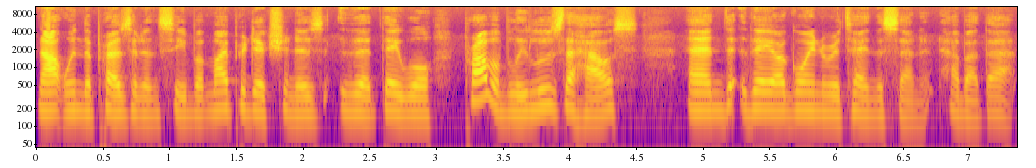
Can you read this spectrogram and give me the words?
not win the presidency, but my prediction is that they will probably lose the House, and they are going to retain the Senate. How about that?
